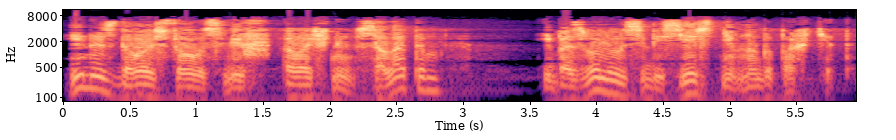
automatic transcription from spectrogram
Инес довольствовалась лишь овощным салатом и позволила себе съесть немного паштета.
